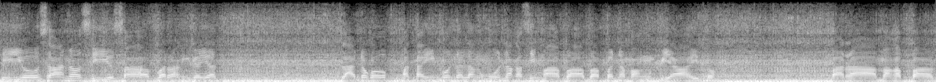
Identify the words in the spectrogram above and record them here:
See you sa ano, see you sa barangay at plano ko patayin ko na lang muna kasi mahaba-haba pa namang biyahe ito para makapag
